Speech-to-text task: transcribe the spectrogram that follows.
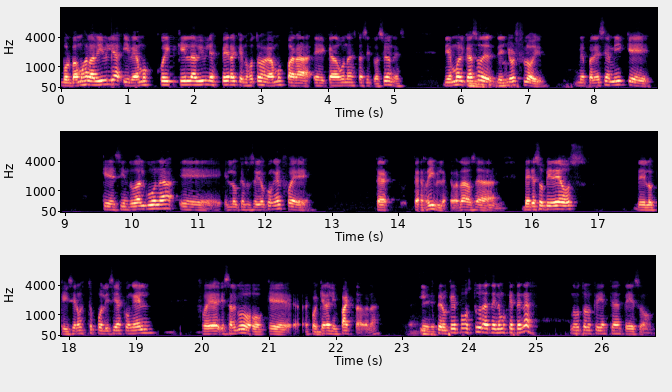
volvamos a la Biblia y veamos qué, qué la Biblia espera que nosotros hagamos para eh, cada una de estas situaciones. Digamos el caso de, de, George Floyd. Me parece a mí que, que sin duda alguna eh, lo que sucedió con él fue ter terrible, ¿verdad? O sea, mm. ver esos videos de lo que hicieron estos policías con él fue, es algo que a cualquiera le impacta, ¿verdad? Sí. Y, pero ¿qué postura tenemos que tener nosotros los creyentes ante eso?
